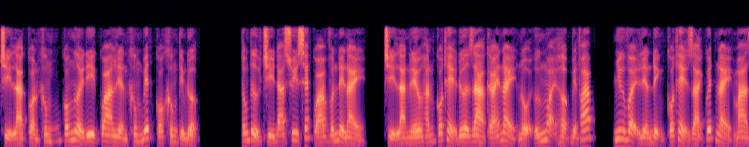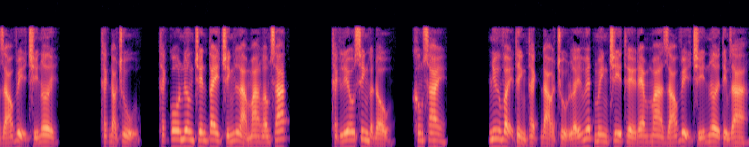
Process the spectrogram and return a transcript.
chỉ là còn không có người đi qua liền không biết có không tìm được. Tông tử chỉ đã suy xét quá vấn đề này, chỉ là nếu hắn có thể đưa ra cái này nội ứng ngoại hợp biện pháp, như vậy liền định có thể giải quyết này ma giáo vị trí nơi. Thạch đảo chủ, thạch cô nương trên tay chính là mang âm sát. Thạch liêu sinh gật đầu, không sai. Như vậy thỉnh thạch đảo chủ lấy huyết minh chi thể đem ma giáo vị trí nơi tìm ra.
